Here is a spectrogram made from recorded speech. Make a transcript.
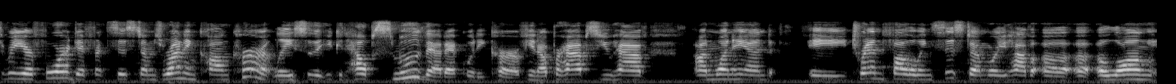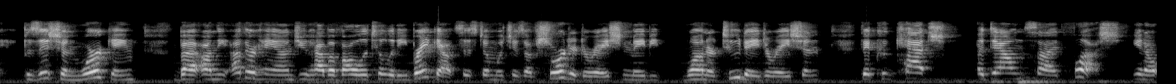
three or four different systems running concurrently so that you can help smooth that equity curve. You know, perhaps you have on one hand a trend following system where you have a, a, a, long position working, but on the other hand, you have a volatility breakout system, which is of shorter duration, maybe one or two day duration, that could catch a downside flush, you know,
